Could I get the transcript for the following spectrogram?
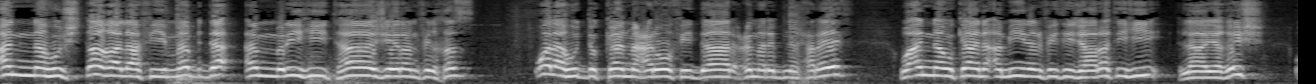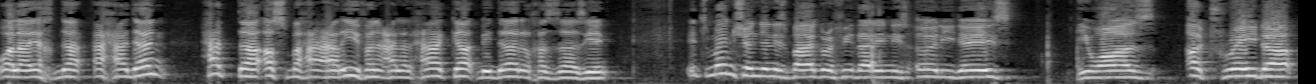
أنه اشتغل في مبدأ أمره تاجرا في الخز وله الدكان معروف في دار عمر بن الحريث وأنه كان أمينا في تجارته لا يغش ولا يخدع أحدا حتى أصبح عريفا على الحاكة بدار الخزازين It's mentioned in his biography that in his early days he was a trader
